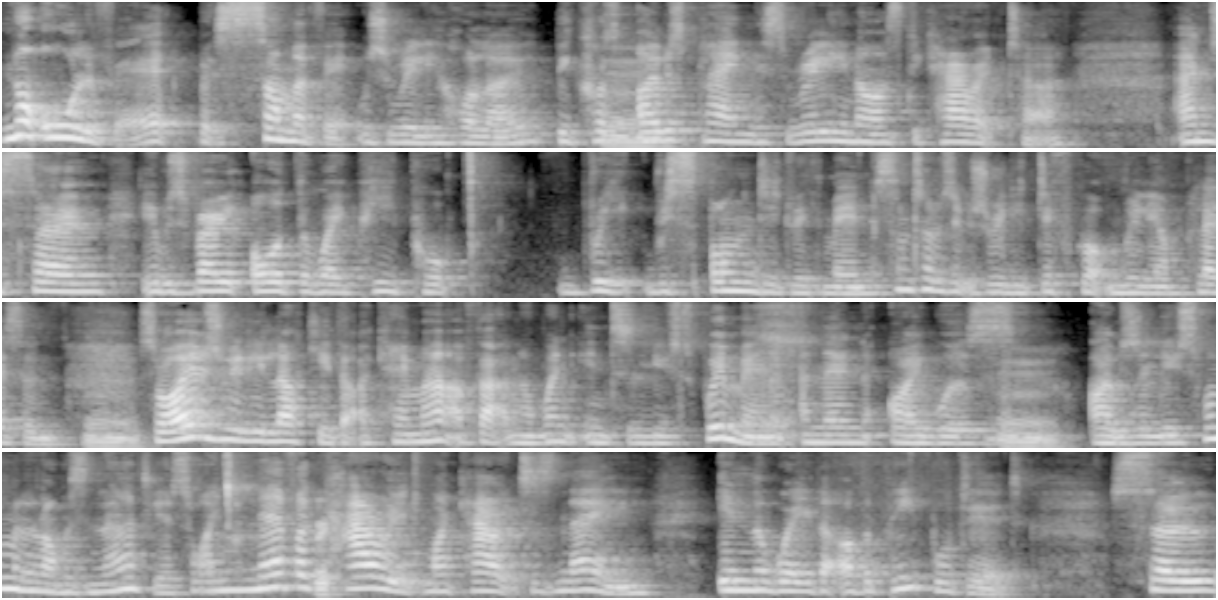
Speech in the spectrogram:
not all of it, but some of it was really hollow because I mm. was playing this really nasty character. And so it was very odd the way people re- responded with me. And sometimes it was really difficult and really unpleasant. Mm. So I was really lucky that I came out of that and I went into Loose Women. And then I was, mm. I was a loose woman and I was Nadia. So I never carried my character's name in the way that other people did. So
